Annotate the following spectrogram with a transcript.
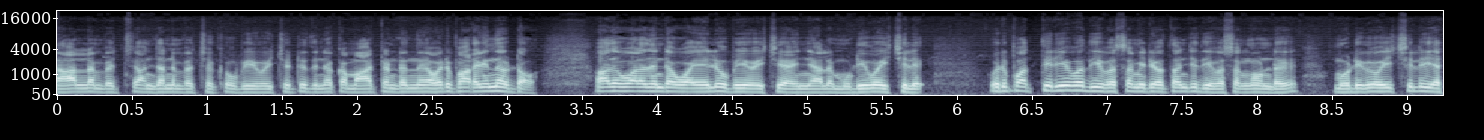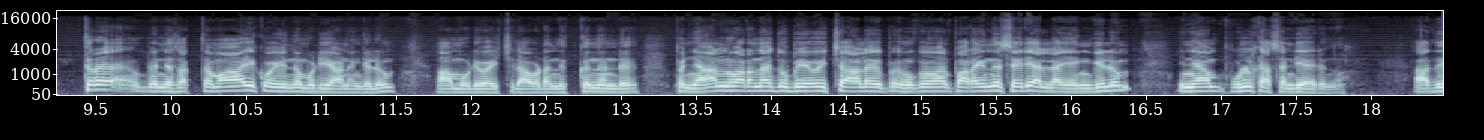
നാലെണ്ണം വെച്ച് അഞ്ചെണ്ണം വെച്ചൊക്കെ ഉപയോഗിച്ചിട്ട് ഇതിനൊക്കെ മാറ്റണ്ടെന്ന് അവർ പറയുന്നു കേട്ടോ. അതുപോലെ ഇതിന്റെ ഓയിൽ ഉപയോഗിച്ച് കഴിഞ്ഞാൽ മുടി കൊഴിച്ചിൽ ഒരു പത്തിരുപത് ദിവസം ഇരുപത്തഞ്ച് ദിവസം കൊണ്ട് മുടി കൊഴിച്ചിൽ എത്ര പിന്നെ ശക്തമായി കൊയ്യുന്ന മുടിയാണെങ്കിലും ആ മുടി കൊഴിച്ചിൽ അവിടെ നിൽക്കുന്നുണ്ട്. ഇപ്പം ഞാൻ പറഞ്ഞത് ഉപയോഗിച്ച ആൾ പറയുന്നത് ശരിയല്ല. എങ്കിലും ഞാൻ ഫുൾ കസണ്ടി ആയിരുന്നു അത്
